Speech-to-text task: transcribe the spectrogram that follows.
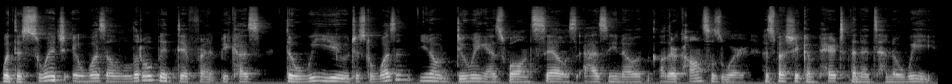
With the Switch, it was a little bit different because the Wii U just wasn't, you know, doing as well in sales as, you know, other consoles were, especially compared to the Nintendo Wii.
